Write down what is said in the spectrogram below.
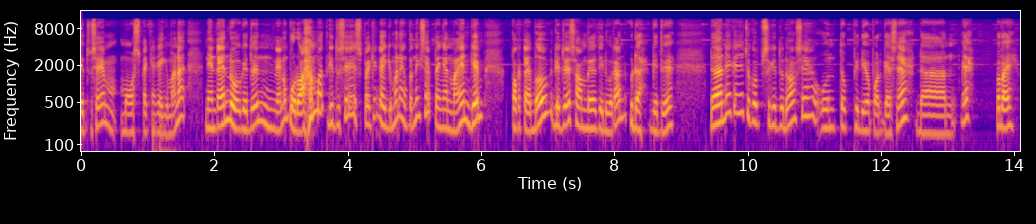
gitu. Saya mau speknya kayak gimana Nintendo gitu ya. Nintendo bodo amat gitu. Saya speknya kayak gimana yang penting saya pengen main game portable gitu ya sambil tiduran udah gitu ya. Dan ya kayaknya cukup segitu doang sih untuk video podcastnya. Dan ya bye bye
